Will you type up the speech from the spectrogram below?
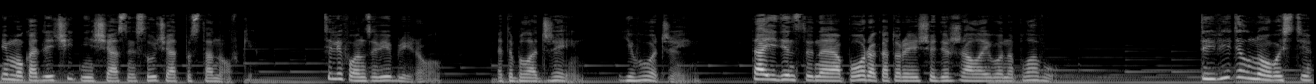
и мог отличить несчастный случай от постановки. Телефон завибрировал. Это была Джейн, его Джейн. Та единственная опора, которая еще держала его на плаву. «Ты видел новости?»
